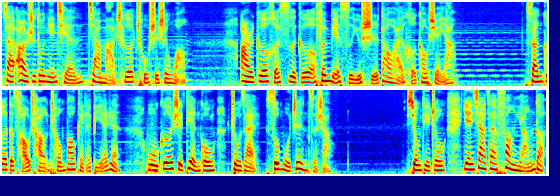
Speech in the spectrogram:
在二十多年前驾马车出事身亡，二哥和四哥分别死于食道癌和高血压。三哥的草场承包给了别人，五哥是电工，住在苏木镇子上。兄弟中，眼下在放羊的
